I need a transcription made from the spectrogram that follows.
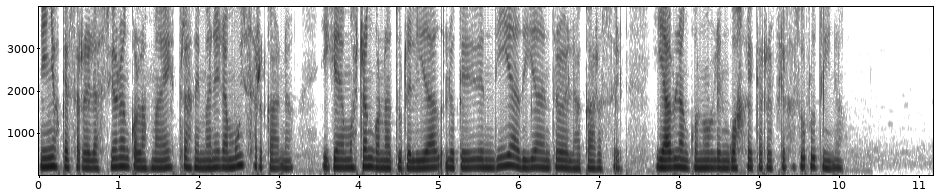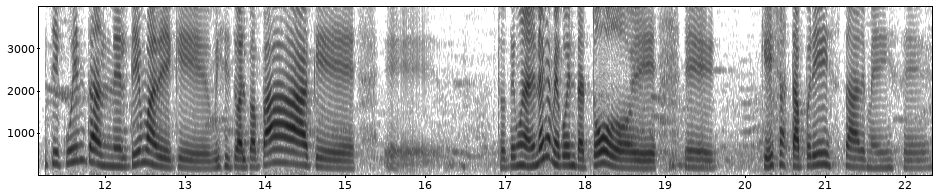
niños que se relacionan con las maestras de manera muy cercana y que demuestran con naturalidad lo que viven día a día dentro de la cárcel y hablan con un lenguaje que refleja su rutina. Te cuentan el tema de que visitó al papá, que eh, yo tengo una nena que me cuenta todo, eh, eh, que ella está presa, me dice,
